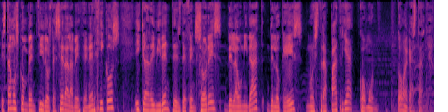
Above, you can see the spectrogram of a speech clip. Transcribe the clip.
Estamos convencidos de ser a la vez enérgicos y clarividentes defensores de la unidad de lo que es nuestra patria común. Toma castaña.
